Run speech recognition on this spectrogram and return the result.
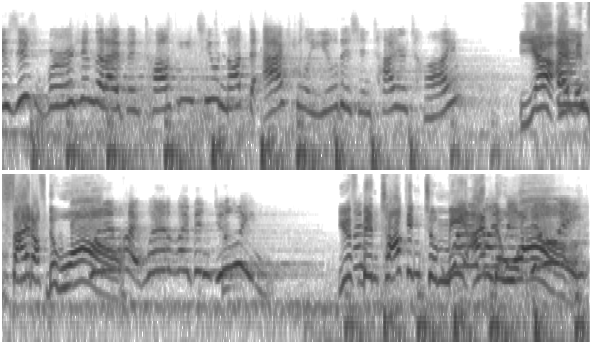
Is this version that I've been talking to not the actual you this entire time? Yeah, I'm inside of the What wall! have I what have I been doing? You've been talking to me, What I'm the wall! doing?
